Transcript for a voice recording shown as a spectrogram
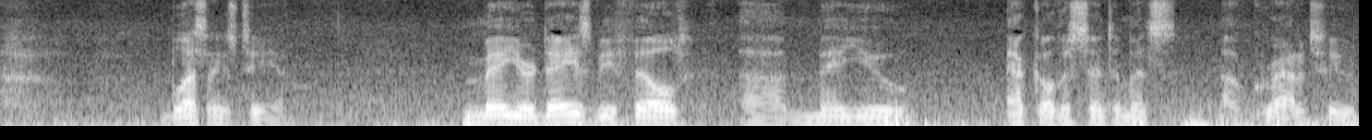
Blessings to you. May your days be filled. Uh, may you echo the sentiments of gratitude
